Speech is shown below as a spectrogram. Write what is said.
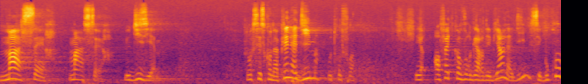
maaser, maaser, le dixième. Donc c'est ce qu'on appelait la dîme autrefois. Et en fait, quand vous regardez bien, la dîme, c'est beaucoup.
